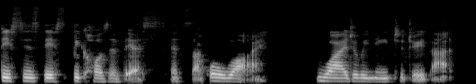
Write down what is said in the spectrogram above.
this is this because of this. It's like, well, why? Why do we need to do that?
